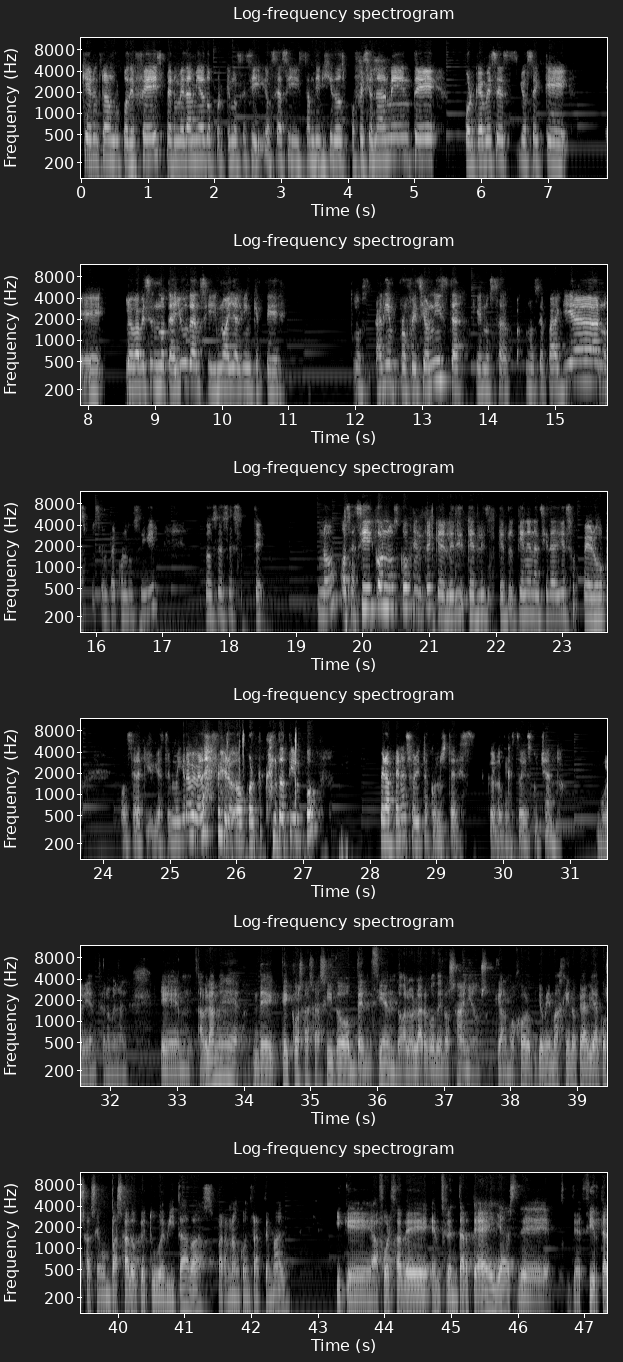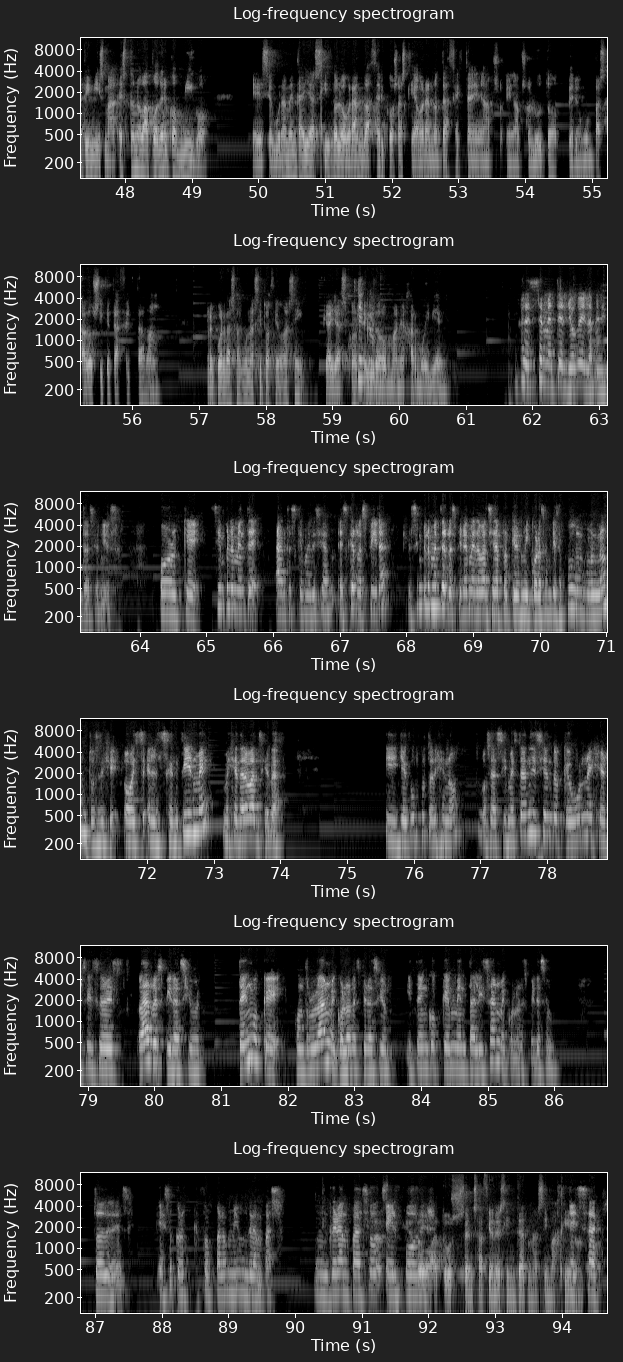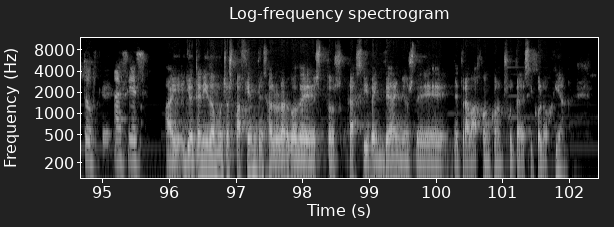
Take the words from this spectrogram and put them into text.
quiero entrar a un grupo de Face, pero me da miedo porque no sé si, o sea, si están dirigidos profesionalmente, porque a veces yo sé que eh, luego a veces no te ayudan si no hay alguien que te, pues, alguien profesionista que nos, nos sepa guiar, nos sepa conducir. Entonces, este, ¿no? O sea, sí conozco gente que, le, que, que tienen ansiedad y eso, pero, o sea, que yo ya estoy muy grave, ¿verdad? Pero por tanto tiempo, pero apenas ahorita con ustedes, con lo que estoy escuchando. Muy bien, fenomenal. Eh, háblame de qué cosas has ido venciendo a lo largo de los años, que a lo mejor yo me imagino que había cosas en un pasado que tú evitabas para no encontrarte mal y que a fuerza de enfrentarte a ellas, de decirte a ti misma, esto no va a poder conmigo, eh, seguramente hayas ido logrando hacer cosas que ahora no te afectan en, absoluto, pero en un pasado sí que te afectaban. ¿Recuerdas alguna situación así que hayas conseguido manejar muy bien? Precisamente el yoga y la meditación y eso. Porque simplemente antes que me decían, es que respira, simplemente respira me daba ansiedad porque mi corazón empieza pum, pum, ¿no? Entonces dije, o es el sentirme me generaba ansiedad y llegó un punto, dije, no, o sea, si me están diciendo que un ejercicio es la respiración, tengo que controlarme con la respiración y tengo que mentalizarme con la respiración. Entonces, eso creo que fue para mí un gran paso. Un gran paso el poder. A tus sensaciones internas, imagino. Exacto, así es. yo he tenido muchos pacientes a lo largo de estos casi 20 años de, de trabajo en consulta de psicología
